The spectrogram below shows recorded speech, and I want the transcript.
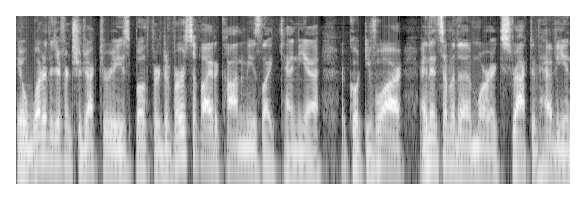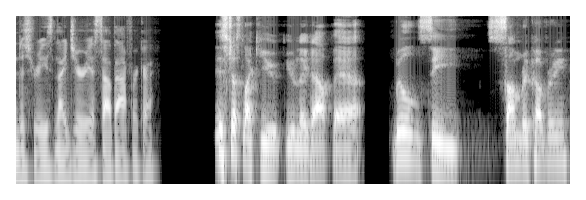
You know, what are the different trajectories, both for diversified economies like Kenya or Cote d'Ivoire, and then some of the more extractive heavy industries, Nigeria, South Africa? It's just like you you laid out there. We'll see some recovery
